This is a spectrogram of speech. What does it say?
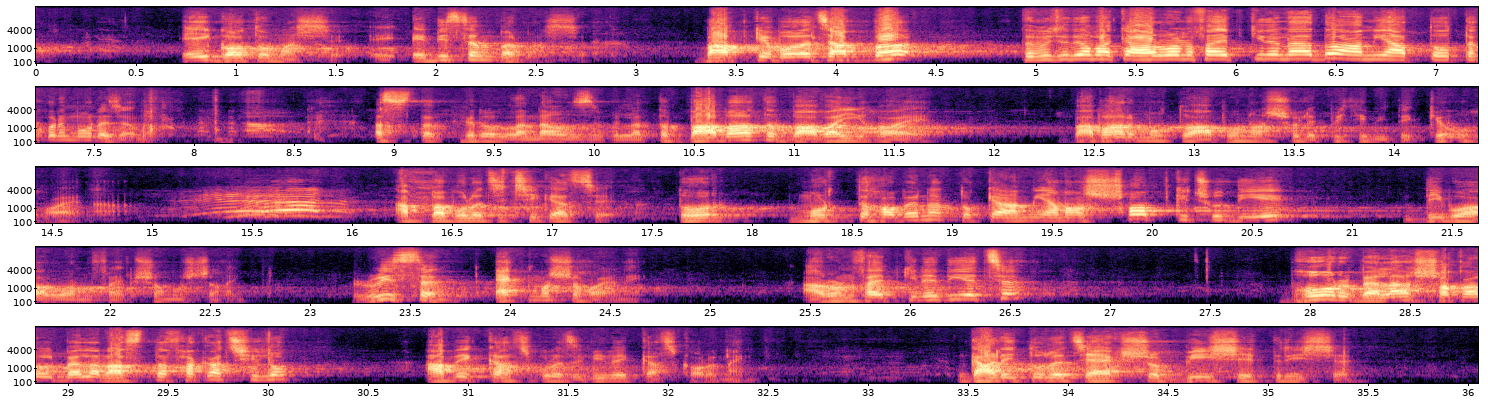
এই গত মাসে, এই- ডিসেম্বর মাসে। বাপকে বলেছে, আব্বা, তুমি যদি আমাকে আর ওয়ান ফাইভ কিনে না দাও, আমি আত্মহত্যা করে মরে যাব। তো বাবা তো বাবাই হয়। বাবার মতো আপন আসলে পৃথিবীতে কেউ হয় না। আব্বা বলেছে, ঠিক আছে, তোর মরতে হবে না, তোকে আমি আমার সব কিছু দিয়ে দিব আর ওয়ান ফাইভ সমস্যা নাই। রিসেন্ট এক মাসও হয় নাই। আর ওয়ান ফাইভ কিনে দিয়েছে। ভোরবেলা, সকালবেলা রাস্তা ফাঁকা ছিল। আবেগ কাজ করেছে, বিবেক কাজ করে নাই। গাড়ি তুলেছে একশো বিশে, ত্রিশে।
